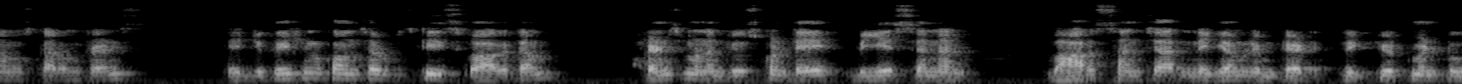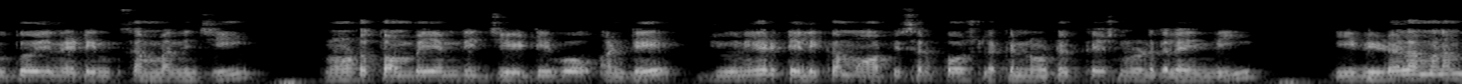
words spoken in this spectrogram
నమస్కారం ఫ్రెండ్స్. ఎడ్యుకేషన్ కాన్సెప్ట్స్కి స్వాగతం. ఫ్రెండ్స్ మనం చూసుకుంటే BSNL Bharat Sanchar Nigam limited recruitment two thousand ఎయిటీన్కి సంబంధించి నూట తొంభై ఎనిమిది జేటీఓ అంటే జూనియర్ టెలికాం ఆఫీసర్ పోస్టులకి నోటిఫికేషన్ విడుదలైంది. ఈ వీడియోలో మనం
